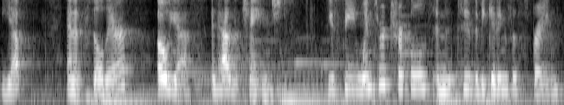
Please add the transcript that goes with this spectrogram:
Yep. And it's still there? Oh, yes, it hasn't changed. You see, winter trickles into the beginnings of spring.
